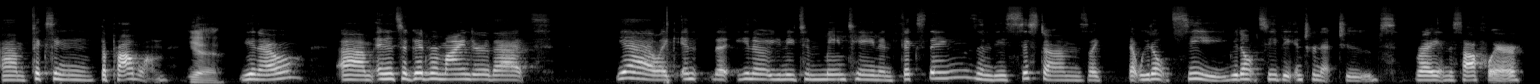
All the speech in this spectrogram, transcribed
um, fixing the problem. Yeah. You know, um, and it's a good reminder that yeah like in that you know you need to maintain and fix things and these systems like that we don't see. We don't see the internet tubes, right, in the software.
